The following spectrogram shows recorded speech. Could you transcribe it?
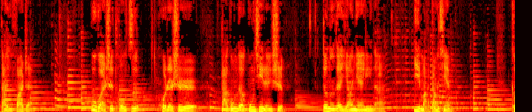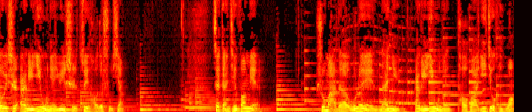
大有发展。不管是投资，或者是打工的工薪人士，都能在羊年里呢一马当先，可谓是二零一五年运势最好的属相。在感情方面，属马的无论男女，二零一五年桃花依旧很旺，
